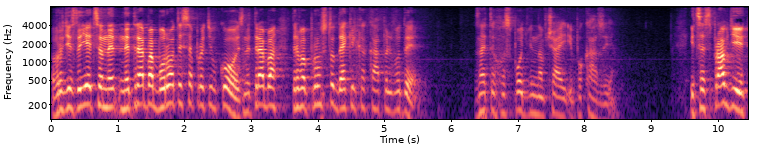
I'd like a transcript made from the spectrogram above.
Вроді, здається, не, не треба боротися проти когось, не треба, треба просто декілька капель води. Знаєте, Господь він навчає і показує. І це справді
